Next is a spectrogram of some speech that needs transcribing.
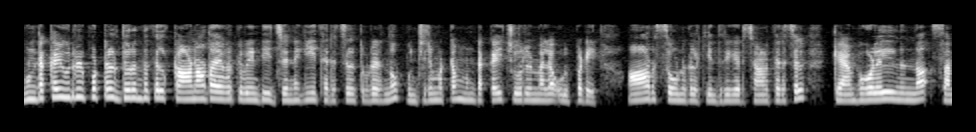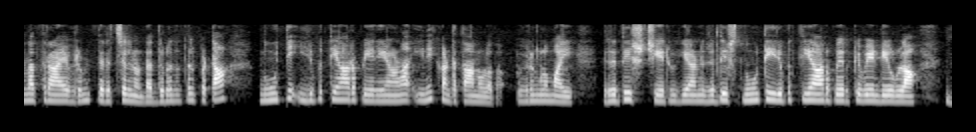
മുണ്ടക്കൈ ഉരുൾപൊട്ടൽ ദുരന്തത്തിൽ കാണാതായവർക്ക് വേണ്ടി ജനകീയ തെരച്ചിൽ തുടരുന്നു. പുഞ്ചിരിമട്ടം മുണ്ടക്കൈ ചൂരൽമല ഉൾപ്പെടെ ആറ് സോണുകൾ കേന്ദ്രീകരിച്ചാണ് തെരച്ചിൽ. ക്യാമ്പുകളിൽ നിന്ന് സന്നദ്ധരായവരും തെരച്ചിലിനുണ്ട്. ദുരന്തത്തിൽപ്പെട്ട നൂറ്റി ഇരുപത്തിയാറ് പേരെയാണ് ഇനി കണ്ടെത്താനുള്ളത്. വിവരങ്ങളുമായി രതീഷ് ചേരുകയാണ്. രതീഷ് നൂറ്റി ഇരുപത്തിയാറ് പേർക്ക് വേണ്ടിയുള്ള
